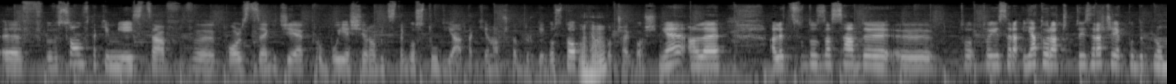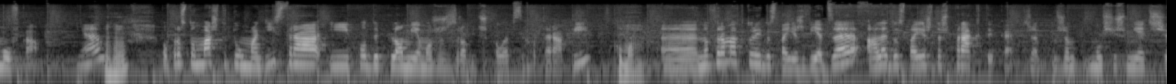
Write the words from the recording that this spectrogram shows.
e, w, są w takie miejsca w Polsce, gdzie próbuje się robić z tego studia, takie na przykład drugiego stopnia mhm. albo czegoś, nie? Ale, ale co do zasady, y, to, to jest, ja to, raczej, to jest raczej jak podyplomówka nie? Mhm. Po prostu masz tytuł magistra i po dyplomie możesz zrobić szkołę psychoterapii. Kumam. E, no w ramach której dostajesz wiedzę, ale dostajesz też praktykę, że, że musisz mieć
